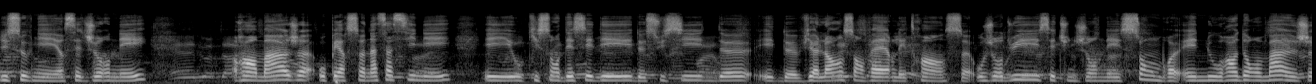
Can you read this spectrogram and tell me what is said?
du souvenir. Cette journée rend hommage aux personnes assassinées et ou qui sont décédées de suicides et de violences envers les trans. Aujourd'hui, c'est une journée sombre et nous rendons hommage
